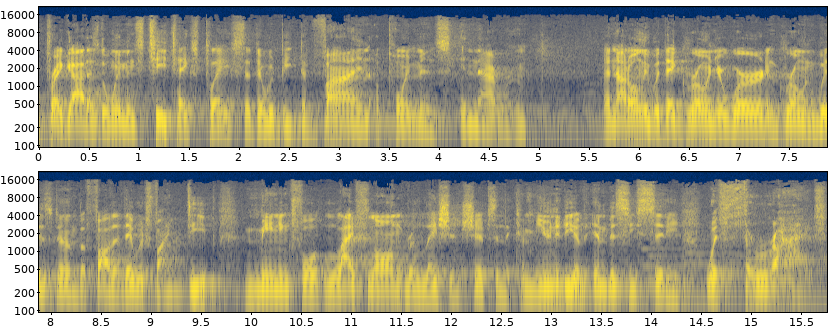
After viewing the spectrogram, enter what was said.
I pray, God, as the women's tea takes place, that there would be divine appointments in that room. That not only would they grow in your word and grow in wisdom, but Father, they would find deep, meaningful, lifelong relationships, and the community of Embassy City would thrive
